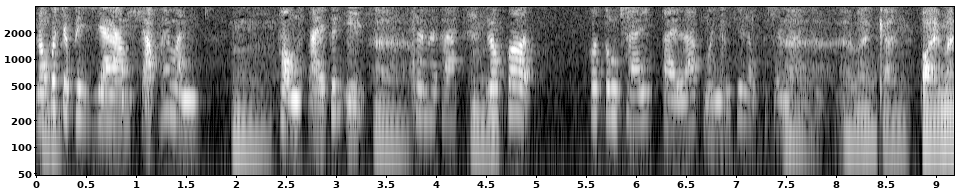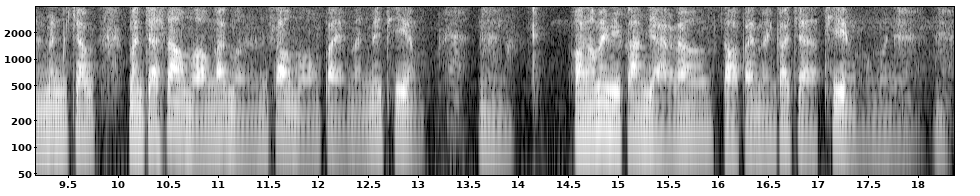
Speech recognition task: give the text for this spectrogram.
เราก็จะพยายามจับให้มันอืมผ่องใสขึ้นอีกอ่าใช่ไหมคะอืมแล้วก็ก็ต้องใช้ไตรลักษณ์เหมือนอย่างที่เราพิจารอ่าณาอยู่เหมือนกัน ปล่อยมันมันจะมันจะเศร้าหมองก็เหมือนมันเศร้าหมองไป มันไม่เที่ยงค่ะอืม พอเราไม่มีความอยากแล้วต่อไปมันก็จะเที่ยงของมันเอค่ะงค่ะ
